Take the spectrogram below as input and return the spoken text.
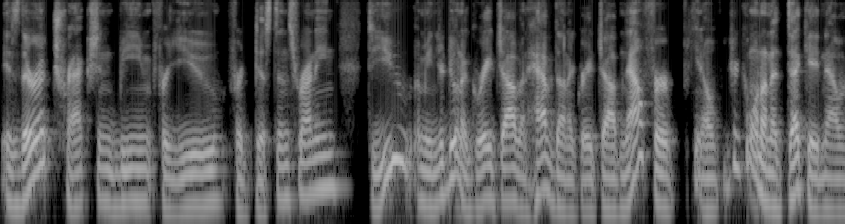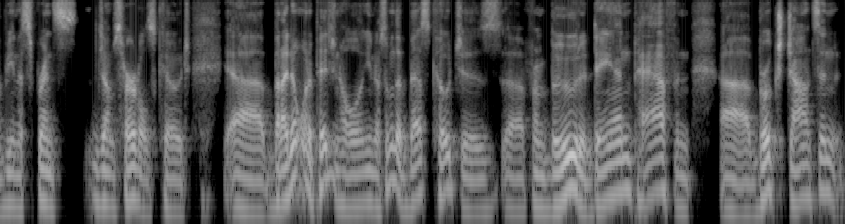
Is there a traction beam for you for distance running? Do you? I mean, you're doing a great job and have done a great job now. For you know, you're going on a decade now of being a sprints, jumps, hurdles coach. Uh, but I don't want to pigeonhole. You know, some of the best coaches uh, from Boo to Dan Pfaff and uh, Brooks Johnson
